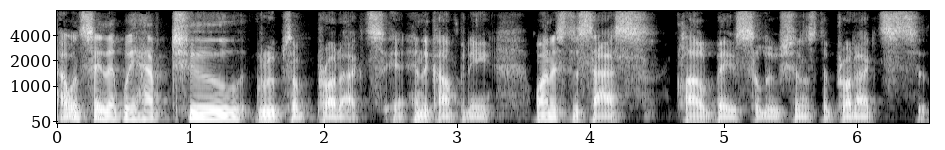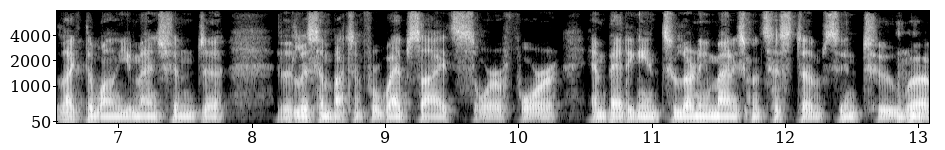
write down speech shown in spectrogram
I would say that we have two groups of products in the company. One is the SaaS cloud based solutions, the products like the one you mentioned, uh, the listen button for websites or for embedding into learning management systems, into mm-hmm. uh,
